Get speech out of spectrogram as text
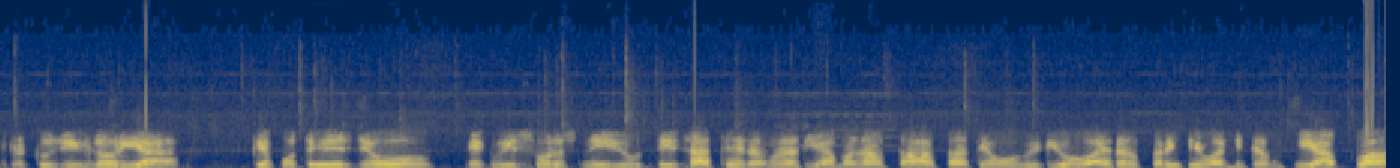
ડટુજી ઇલોરિયા કે પોતે જેઓ એક વીસ વર્ષની યુવતી સાથે રંગરલિયા મનાવતા હતા, તેઓ વીડિયો વાયરલ કરી દેવાની ધમકી આપવા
